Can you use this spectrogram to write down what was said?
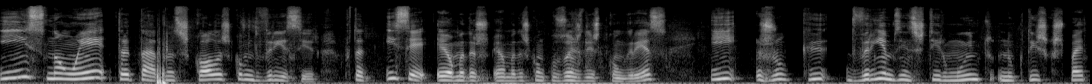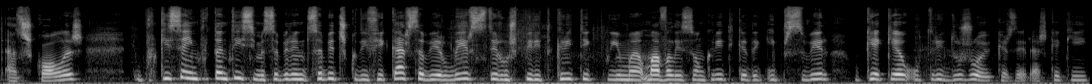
e isso não é tratado nas escolas como deveria ser. Portanto, isso é, é, uma, das, é uma das conclusões deste Congresso e julgo que deveríamos insistir muito no que diz respeito às escolas porque isso é importantíssimo, saber, saber descodificar, saber ler, ter um espírito crítico e uma, uma avaliação crítica de, e perceber o que é que é o trigo do joio. Quer dizer, acho que aqui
